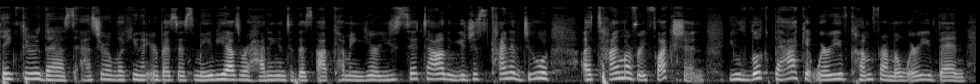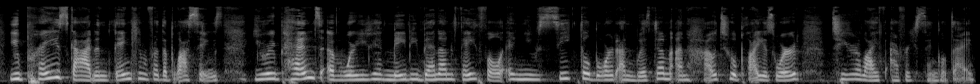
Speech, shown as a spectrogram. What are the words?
think through this as you're looking at your business. Maybe as we're heading into this upcoming year, you sit down and you just kind of do a, time of reflection. You look back at where you've come from and where you've been. You praise God and thank Him for the blessings. You repent of where you have maybe been unfaithful and you seek the Lord on wisdom on how to apply His word to your life every single day.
